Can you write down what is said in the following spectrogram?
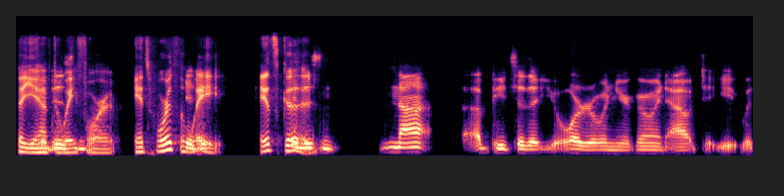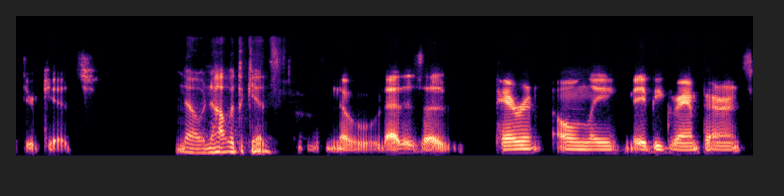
that you have it to wait for it. It's worth the it wait. Is, it's good. It is not a pizza that you order when you're going out to eat with your kids. No, not with the kids. No, that is a parent only, maybe grandparents.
